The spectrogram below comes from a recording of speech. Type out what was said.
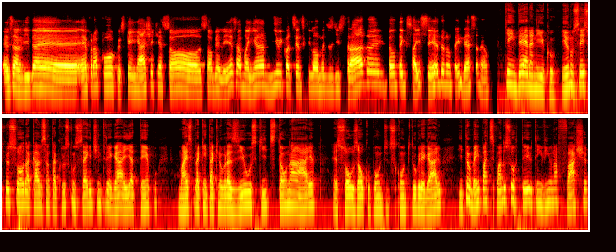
essa vida é, é para poucos. Quem acha que é só, só beleza, amanhã 1.400 quilômetros de estrada, então tem que sair cedo, não tem dessa não. Quem dera, Nico. Eu não sei se o pessoal da Cave Santa Cruz consegue te entregar aí a tempo, mas para quem está aqui no Brasil, os kits estão na área. É só usar o cupom de desconto do Gregário e também participar do sorteio. Tem vinho na faixa.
